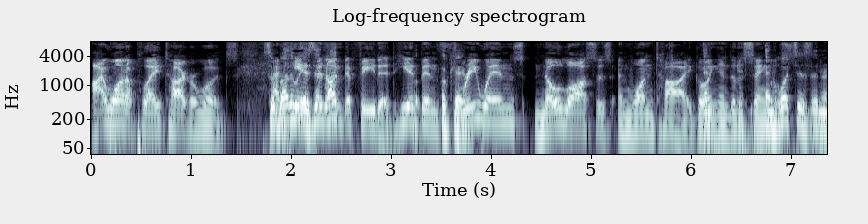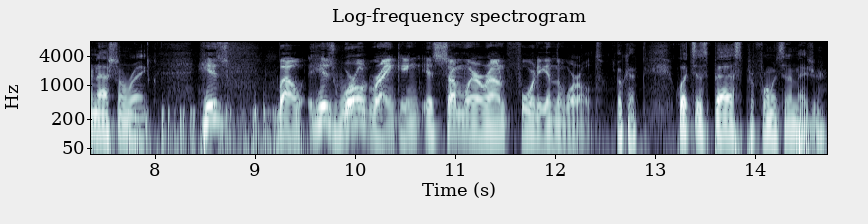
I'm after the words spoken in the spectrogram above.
I want to play Tiger Woods. So, and by the he way, had is it been like- undefeated. He had been Okay. three wins, no losses, and one tie going into the singles. And what's his international rank? his? Well, his world ranking is somewhere around forty in the world. Okay. What's his best performance in a major?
